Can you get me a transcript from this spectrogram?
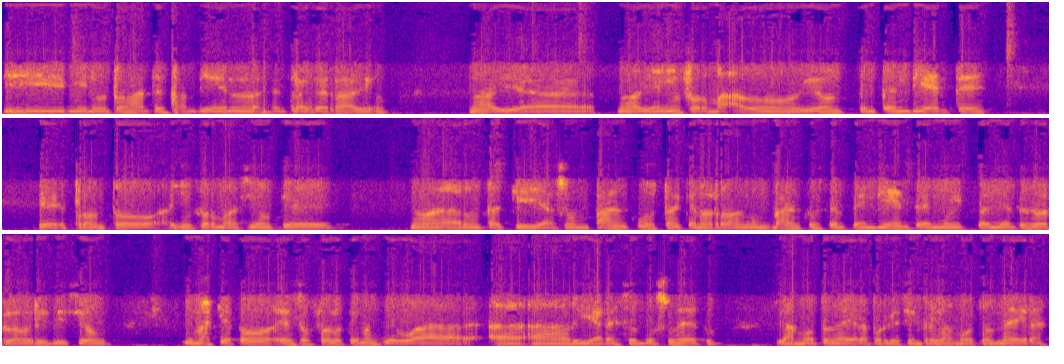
Y minutos antes también la central de radio nos había nos habían informado, nos dieron pendiente que de pronto hay información que nos van a dar un taquillazo a un banco, están que nos roban un banco, estén pendientes, muy pendientes sobre la jurisdicción. Y más que todo, eso fue lo que nos llevó a, a, a orillar a esos dos sujetos. La moto negra, porque siempre las motos negras,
